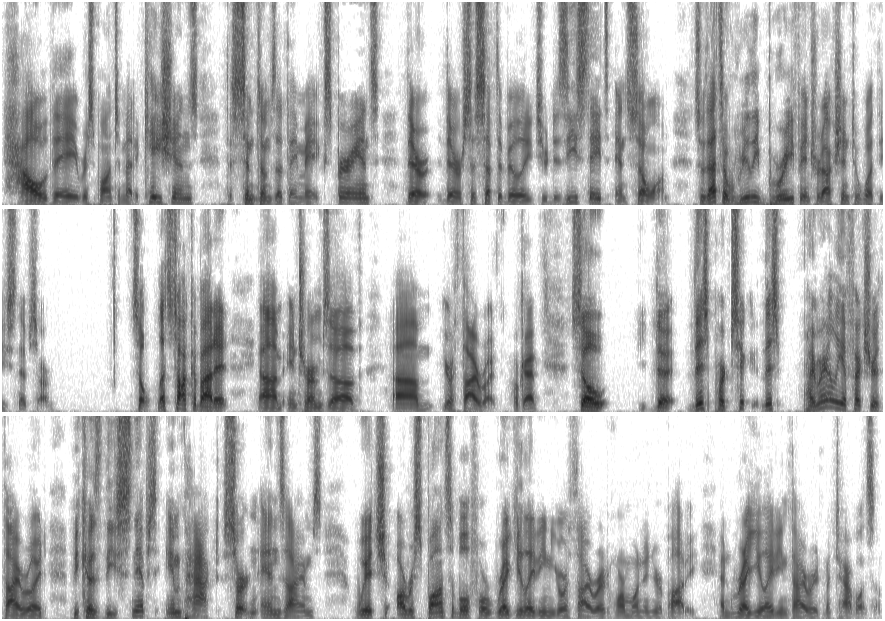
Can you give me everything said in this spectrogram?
how they respond to medications, the symptoms that they may experience, their their susceptibility to disease states, and so on. So that's a really brief introduction to what these SNPs are. So let's talk about it um, in terms of um, your thyroid. Okay, so the this partic- this primarily affects your thyroid because these SNPs impact certain enzymes which are responsible for regulating your thyroid hormone in your body and regulating thyroid metabolism.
